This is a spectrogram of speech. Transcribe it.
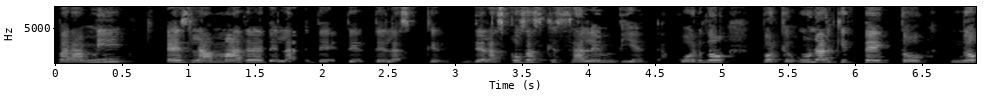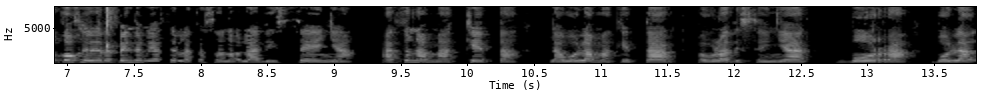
para mí es la madre de, la, de, de, las, de las cosas que salen bien, ¿de acuerdo? Porque un arquitecto no coge de repente, a hacer la casa, no, la diseña, hace una maqueta, la vuelve a maquetar, la vuelve a diseñar, borra, vuelve a,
